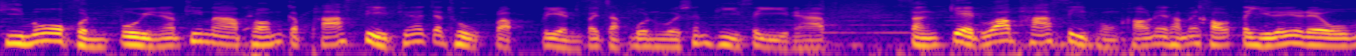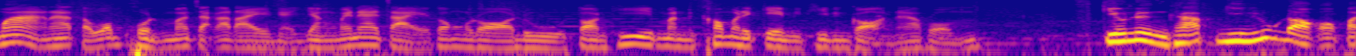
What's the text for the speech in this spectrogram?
ทีโมขนปุยนะครับที่มาพร้อมกับพาสซีฟที่น่าจะถูกปรับเปลี่ยนไปจากบนเวอร์ชัน PC นะครับสังเกตว่าพาสซีฟของเขาเนี่ยทำให้เขาตีได้เร็วมากนะแต่ว่าผลมาจากอะไรเนี่ยยังไม่แน่ใจต้องรอดูตอนที่มันเข้ามาในเกมอีกทีหนึงก่อนนะครับผม กิลหนึ่งครับยิงลูกดอกออกไป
